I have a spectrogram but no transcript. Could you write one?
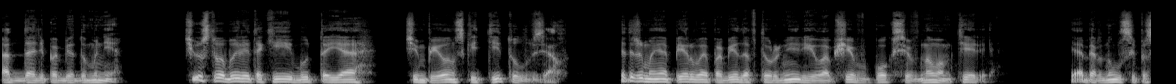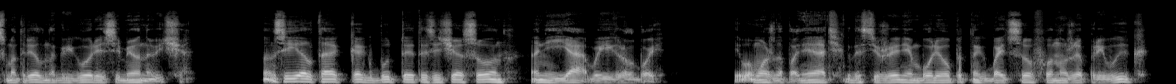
отдали победу мне. Чувства были такие, будто я чемпионский титул взял. Это же моя первая победа в турнире и вообще в боксе в новом теле. Я обернулся и посмотрел на Григория Семеновича. Он сиял так, как будто это сейчас он, а не я, выиграл бой. Его можно понять, к достижениям более опытных бойцов он уже привык,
